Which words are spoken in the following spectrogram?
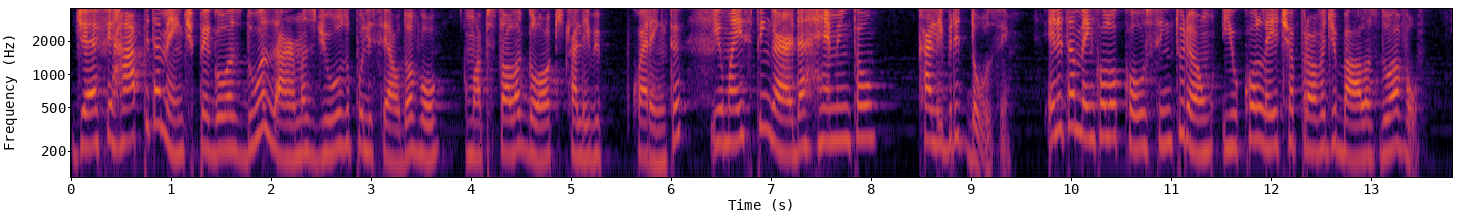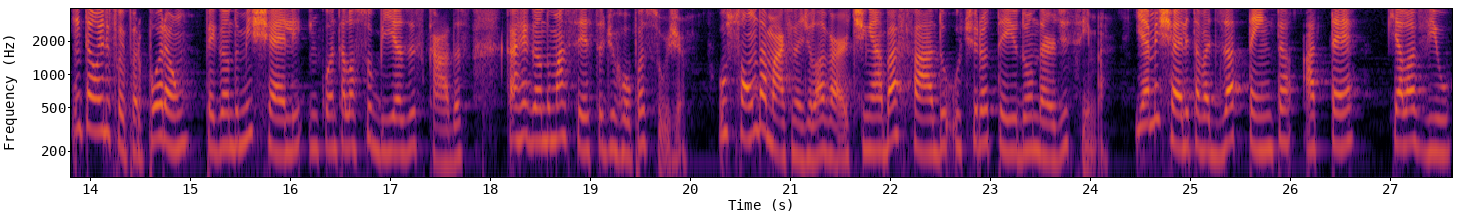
Jeff rapidamente pegou as duas armas de uso policial do avô, uma pistola Glock calibre 40 e uma espingarda Hamilton calibre 12. Ele também colocou o cinturão e o colete à prova de balas do avô. Então ele foi para o porão, pegando Michelle enquanto ela subia as escadas, carregando uma cesta de roupa suja. O som da máquina de lavar tinha abafado o tiroteio do andar de cima. E a Michelle estava desatenta até que ela viu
